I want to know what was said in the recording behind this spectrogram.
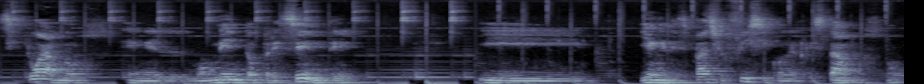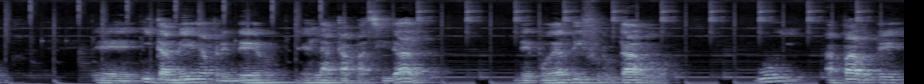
situarnos en el momento presente y, en el espacio físico en el que estamos, ¿no? Eh, y también aprender es la capacidad de poder disfrutarlo, muy aparte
